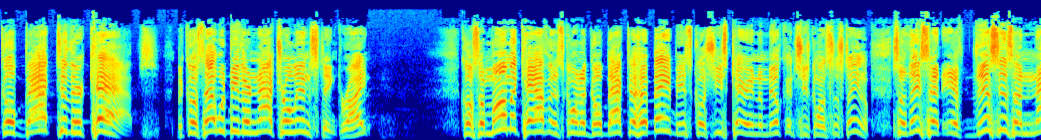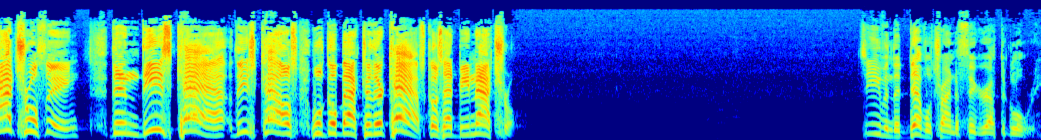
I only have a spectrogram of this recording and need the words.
go back to their calves, because that would be their natural instinct, right? Because a mama calf is going to go back to her babies because she's carrying the milk and she's going to sustain them. So they said if this is a natural thing, then these, calf, these cows will go back to their calves because that'd be natural. See, even the devil trying to figure out the glory.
